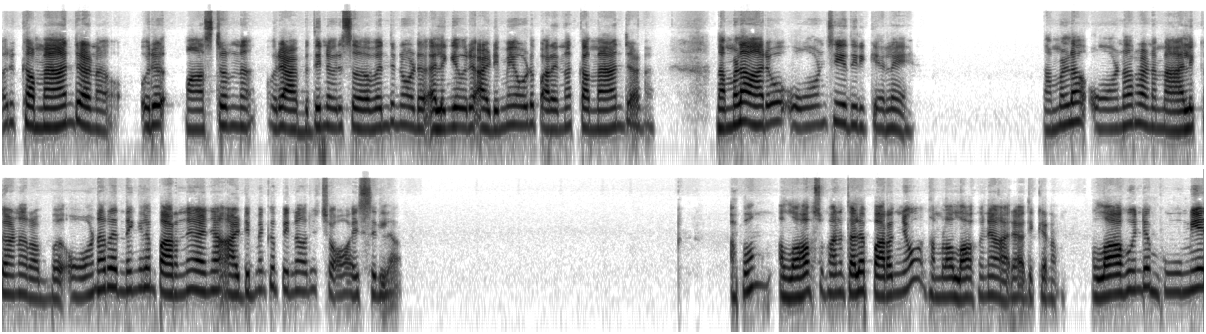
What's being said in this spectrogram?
ഒരു കമാൻഡാണ് ഒരു മാസ്റ്ററിന് ഒരു അബിദിന് ഒരു സെർവന്റിനോട് അല്ലെങ്കിൽ ഒരു അടിമയോട് പറയുന്ന കമാൻഡാണ് നമ്മൾ ആരോ ഓൺ ചെയ്തിരിക്കുക അല്ലേ? നമ്മളുടെ ഓണറാണ് മാലിക്കാണ് റബ്ബ്. ഓണർ എന്തെങ്കിലും പറഞ്ഞു കഴിഞ്ഞാൽ അടിമയ്ക്ക് പിന്നെ ഒരു ചോയ്സ് ഇല്ല. അപ്പം അള്ളാഹു സുബാന തല പറഞ്ഞു നമ്മൾ അള്ളാഹുവിനെ ആരാധിക്കണം. അള്ളാഹുവിന്റെ ഭൂമിയെ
